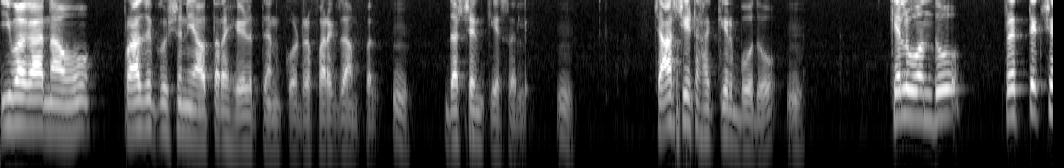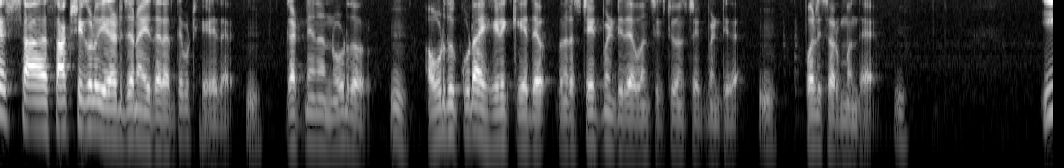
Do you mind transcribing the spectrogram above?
ಇವಾಗ ನಾವು ಪ್ರಾಸಿಕ್ಯೂಷನ್ ಯಾವ ಥರ ಹೇಳುತ್ತೆ ಅಂದ್ಕೊಂಡ್ರೆ ಫಾರ್ ಎಕ್ಸಾಂಪಲ್ ದರ್ಶನ್ ಕೇಸಲ್ಲಿ. ಚಾರ್ಜ್ ಶೀಟ್ ಹಾಕಿರ್ಬೋದು. ಕೆಲವೊಂದು ಪ್ರತ್ಯಕ್ಷ ಸಾ- ಸಾಕ್ಷಿಗಳು ಎರಡು ಜನ ಇದ್ದಾರೆ ಅಂತ ಬಿಟ್ಟು ಹೇಳಿದ್ದಾರೆ. ಘಟನೆನ ನೋಡಿದವರು. ಅವ್ರದ್ದು ಕೂಡ ಹೇಳಿಕೆ ಇದೆ ಅಂದರೆ ಸ್ಟೇಟ್ಮೆಂಟ್ ಇದೆ ಒನ್ ಸಿಕ್ಸ್ಟಿ ಒನ್ ಸ್ಟೇಟ್ಮೆಂಟ್ ಇದೆ ಪೊಲೀಸವ್ರ ಮುಂದೆ. ಈ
